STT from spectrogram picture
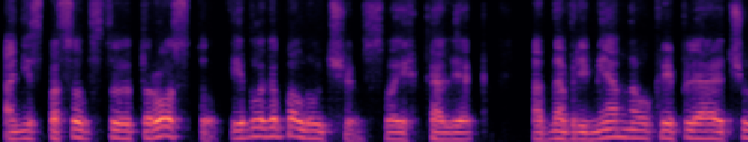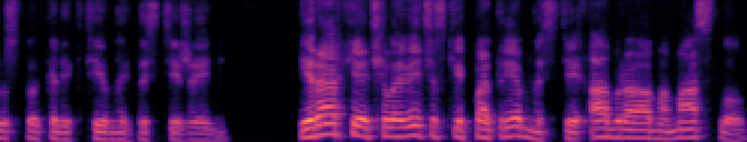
они способствуют росту и благополучию своих коллег, одновременно укрепляя чувство коллективных достижений. Иерархия человеческих потребностей Абрахама Маслоу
